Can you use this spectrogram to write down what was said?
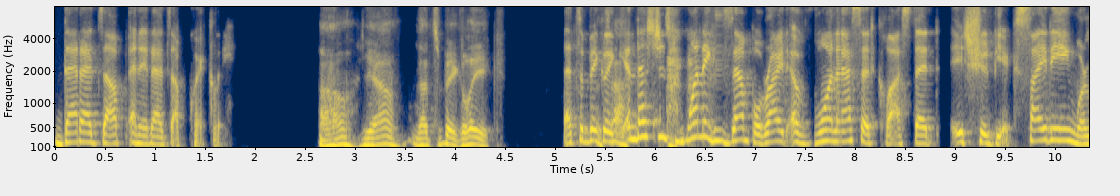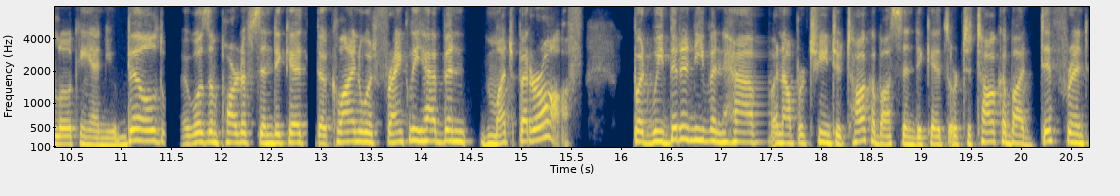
that adds up and it adds up quickly. Oh, yeah. That's a big leak. That's a big leak. And that's just one example, right, of one asset class that it should be exciting. We're looking at new build. It wasn't part of syndicate. The client would frankly have been much better off. But we didn't even have an opportunity to talk about syndicates or to talk about different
